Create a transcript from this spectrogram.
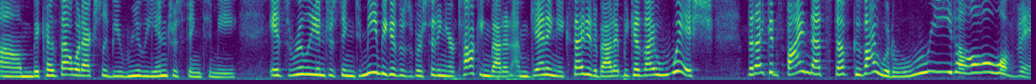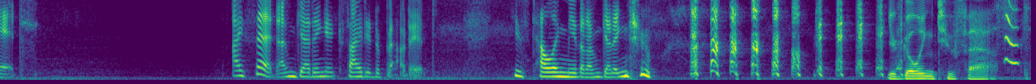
Um, because that would actually be really interesting to me. It's really interesting to me because as we're sitting here talking about it, I'm getting excited about it because I wish that I could find that stuff because I would read all of it. I said I'm getting excited about it. He's telling me that I'm getting too. You're going too fast.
